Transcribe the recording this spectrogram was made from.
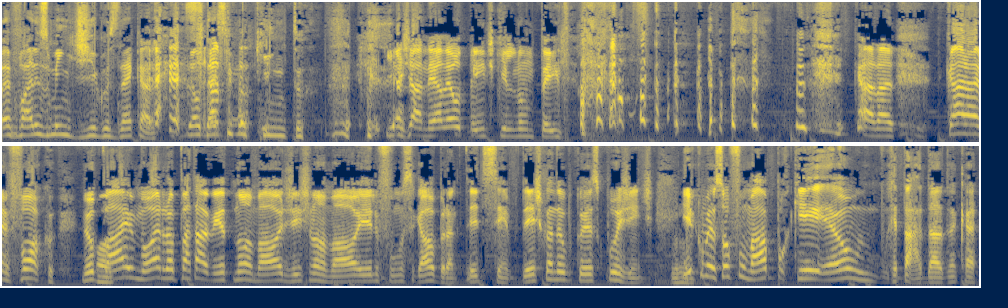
é, é vários mendigos, né, cara? É o décimo quinto. E a janela é o dente que ele não tem. Caralho. Caralho, foco. Meu Foco. pai mora no apartamento normal, de gente normal, e ele fuma um cigarro branco, desde sempre. Desde quando eu conheço por gente. Uhum. E ele começou a fumar porque é um retardado, né, cara?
